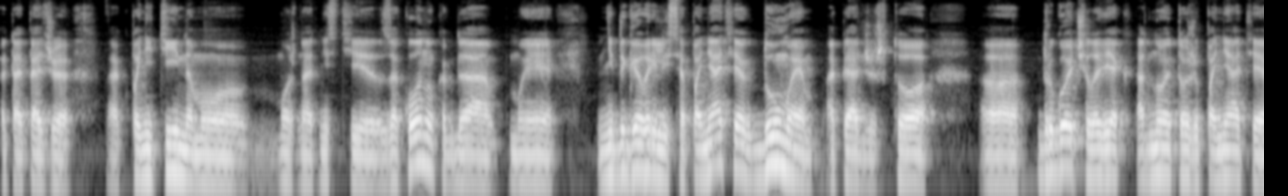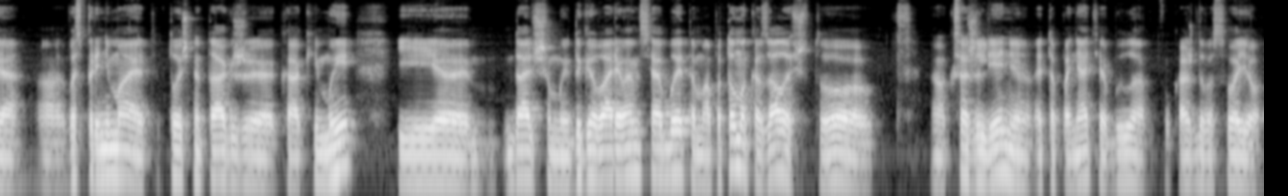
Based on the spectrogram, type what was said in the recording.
это опять же э, к понятийному можно отнести закону, когда мы не договорились о понятиях, думаем, опять же, что э, другой человек одно и то же понятие воспринимает точно так же, как и мы, и дальше мы договариваемся об этом, а потом оказалось, что к сожалению, это понятие было у каждого свое.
